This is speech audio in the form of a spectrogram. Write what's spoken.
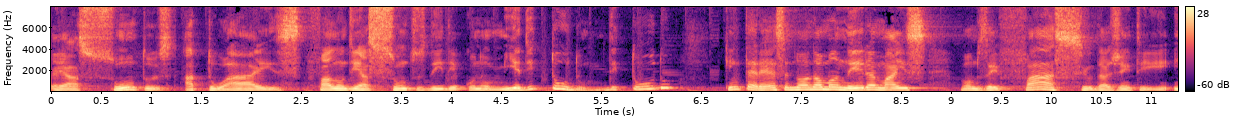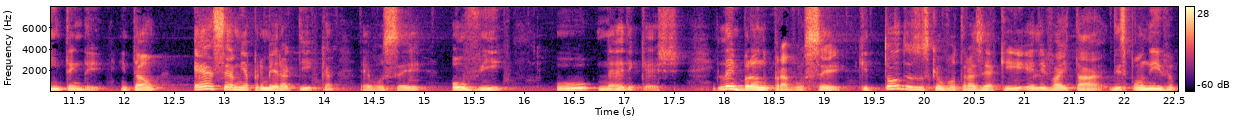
é, assuntos atuais, falam de assuntos de, de, economia, de tudo, de tudo que interessa de uma maneira mais, vamos dizer, fácil da gente entender. Então, essa é a minha primeira dica, é você ouvir o Nerdcast. Lembrando para você que todos os que eu vou trazer aqui, ele vai estar tá disponível,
